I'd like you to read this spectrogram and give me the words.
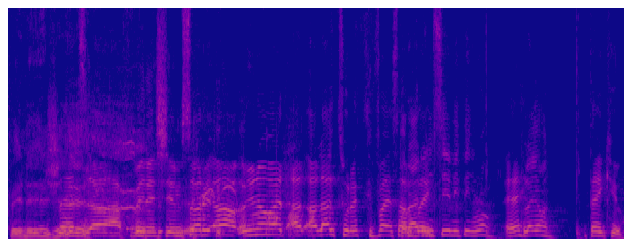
Finish That's it. uh, finish him. Sorry. Uh, you know what? I, I like to rectify But something. I didn't see anything wrong. Eh? Play on. Thank you.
